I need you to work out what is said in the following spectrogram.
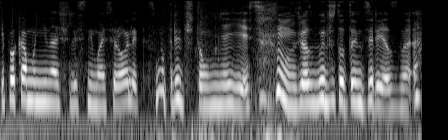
И пока мы не начали снимать ролик, смотрите, что у меня есть. Сейчас будет что-то интересное.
